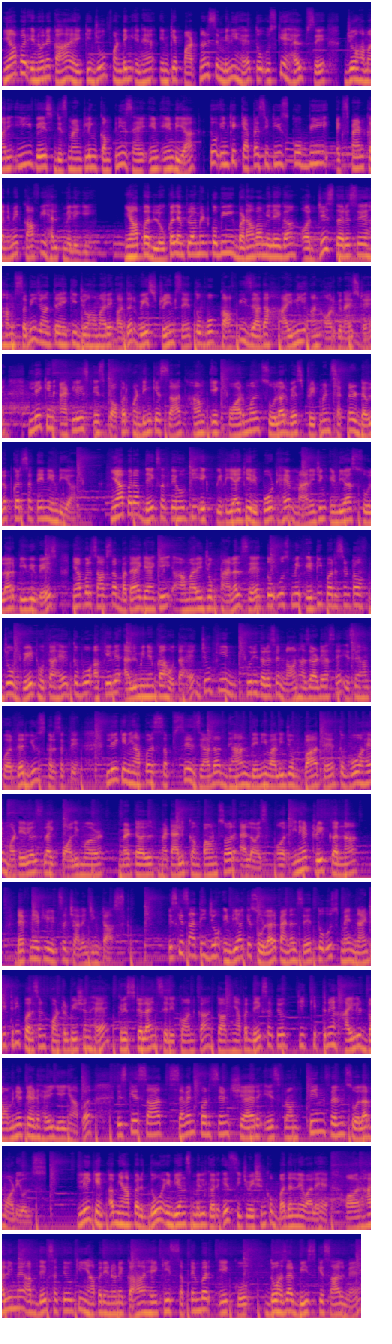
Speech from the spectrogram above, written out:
यहाँ पर इन्होंने कहा है कि जो फंडिंग इन्हें, इनके पार्टनर से मिली है तो उसके हेल्प से जो हमारी ई वेस्ट डिसमेंटलिंग कंपनीज़ है इन इंडिया तो इनके कैपेसिटीज़ को भी एक्सपैंड करने में काफ़ी हेल्प मिलेगी। यहाँ पर लोकल एम्प्लॉयमेंट को भी बढ़ावा मिलेगा और जिस तरह से हम सभी जानते हैं कि जो हमारे अदर वेस्ट स्ट्रीम्स हैं तो वो काफ़ी ज़्यादा हाईली अनऑर्गेनाइज हैं। लेकिन एटलीस्ट इस प्रॉपर फंडिंग के साथ हम एक formal solar waste treatment sector develop कर सकते हैं इन इंडिया यहाँ पर आप देख सकते हो कि एक पीटीआई की रिपोर्ट है managing India solar PV waste यहाँ पर साफ़ साफ़ बताया गया है कि हमारी जो पैनल्स है तो उसमें 80 परसेंट ऑफ़ जो वेट होता है तो वो अकेले एल्यूमिनियम का होता है, जो कि पूरी तरह से नॉन हजार्डियस है, इसे हम फर्दर यूज़ कर सकते हैं। लेकिन यहाँ पर सबसे ज़्यादा ध्यान देने वाली जो बात है तो वो है materials like polymer metal metallic compounds और एलॉयस और इन्हें ट्रीट करना definitely it's a challenging task इसके साथ ही जो इंडिया के सोलर पैनल है तो उसमें 93 परसेंट कॉन्ट्रीब्यूशन है क्रिस्टलाइन सिलिकॉन का। तो आप यहाँ पर देख सकते हो कि कितने हाईली डोमिनेटेड है ये यहाँ पर। इसके साथ 7 percent share is from thin film solar modules लेकिन अब यहाँ पर दो इंडियंस मिलकर इस सिचुएशन को बदलने वाले हैं। और हाल ही में आप देख सकते हो कि यहाँ पर इन्होंने कहा है कि सितंबर एक को 2020 के साल में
